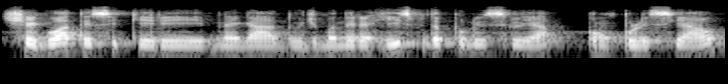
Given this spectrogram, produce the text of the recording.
chegou a ter se querer negado de maneira ríspida por um policial,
